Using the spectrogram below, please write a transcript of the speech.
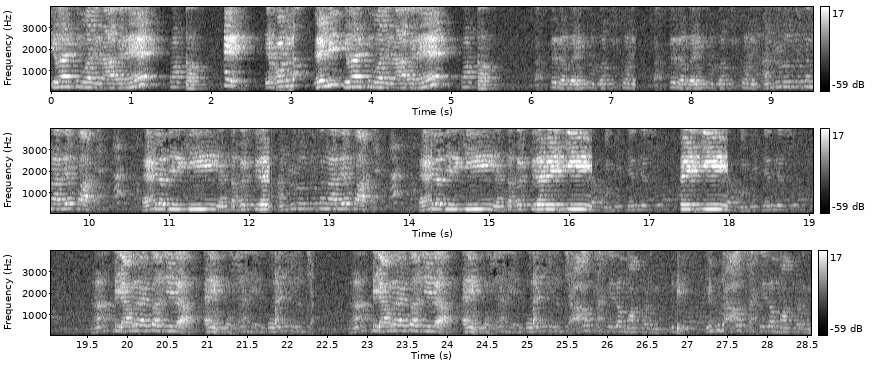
ఇలాంటి వారి లాగానే ఎక్కడ ఏంటి ఇలాంటి వారి లాగానే కొంటాం. చక్కగా బైకులు కొట్టుకొని చక్కగా బైకులు కొట్టుకొని అంట్లు అదే పాట. ఏంటిగా దీనికి ఎంత భక్తి అంట్లు అదే పాట. ఏంటిగా దీనికి ఎంత భక్తి వీడికి? మీకేం తెలుసు? వీడికి? మీకేం తెలుసు? ఆ? ఎవరు అయితే జీలా ఎవరైతే ఇంకోసారి ఇంకోసారి జీలా అని ఒకసారి చాలా చక్కగా మాట్లాడను. ఇప్పుడు చాలా చక్కగా మాట్లాడను.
